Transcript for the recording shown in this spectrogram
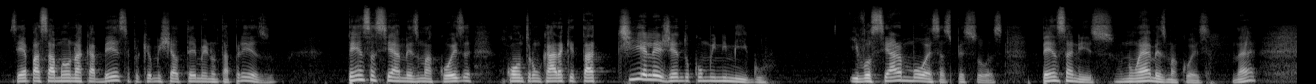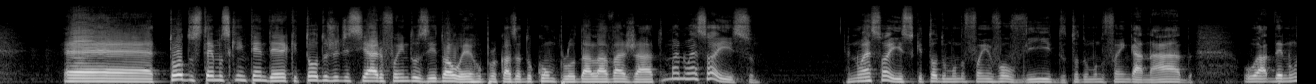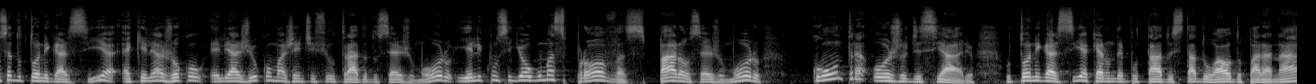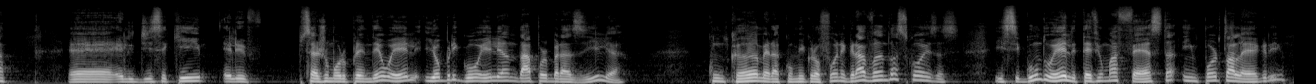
Você ia passar a mão na cabeça porque o Michel Temer não está preso? Pensa se é a mesma coisa contra um cara que está te elegendo como inimigo. E você armou essas pessoas. Pensa nisso. Não é a mesma coisa, né? É, todos temos que entender que todo o judiciário foi induzido ao erro por causa do complô da Lava Jato. Mas não é só isso. Não é só isso, que todo mundo foi envolvido, todo mundo foi enganado. O, a denúncia do Tony Garcia é que ele, agiu, ele agiu como agente infiltrado do Sérgio Moro e ele conseguiu algumas provas para o Sérgio Moro contra o judiciário. O Tony Garcia, que era um deputado estadual do Paraná, é, ele disse que ele, Sérgio Moro prendeu ele e obrigou ele a andar por Brasília com câmera, com microfone, gravando as coisas. E segundo ele, teve uma festa em Porto Alegre,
